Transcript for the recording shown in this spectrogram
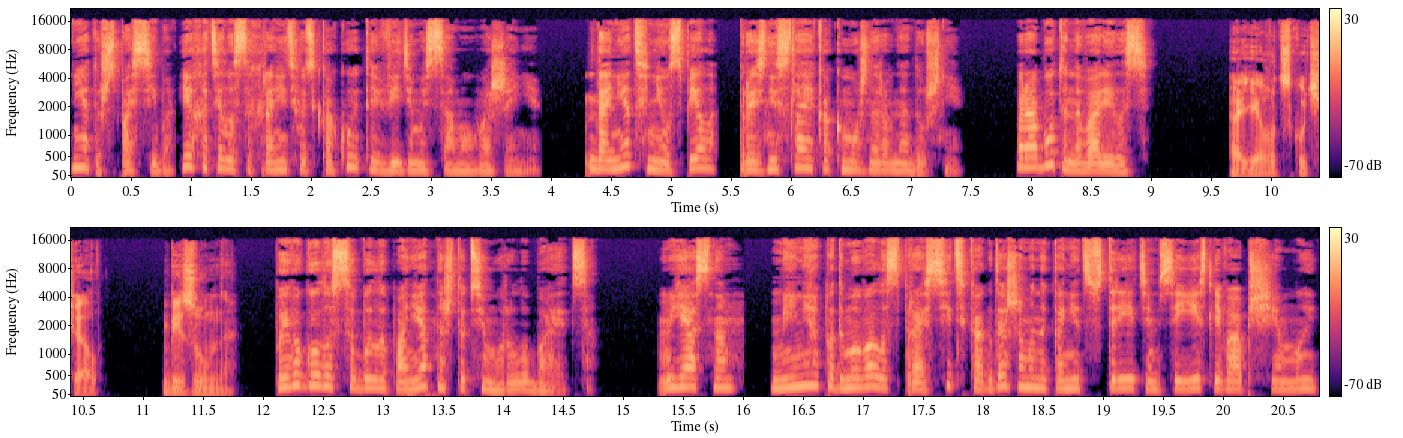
Нет уж, спасибо. Я хотела сохранить хоть какую-то видимость самоуважения. «Да нет, не успела», – произнесла я как можно равнодушнее. Работа навалилась. А я вот скучал. Безумно. По его голосу было понятно, что Тимур улыбается. «Ясно. Меня подмывало спросить, когда же мы наконец встретимся, есть ли вообще мы,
